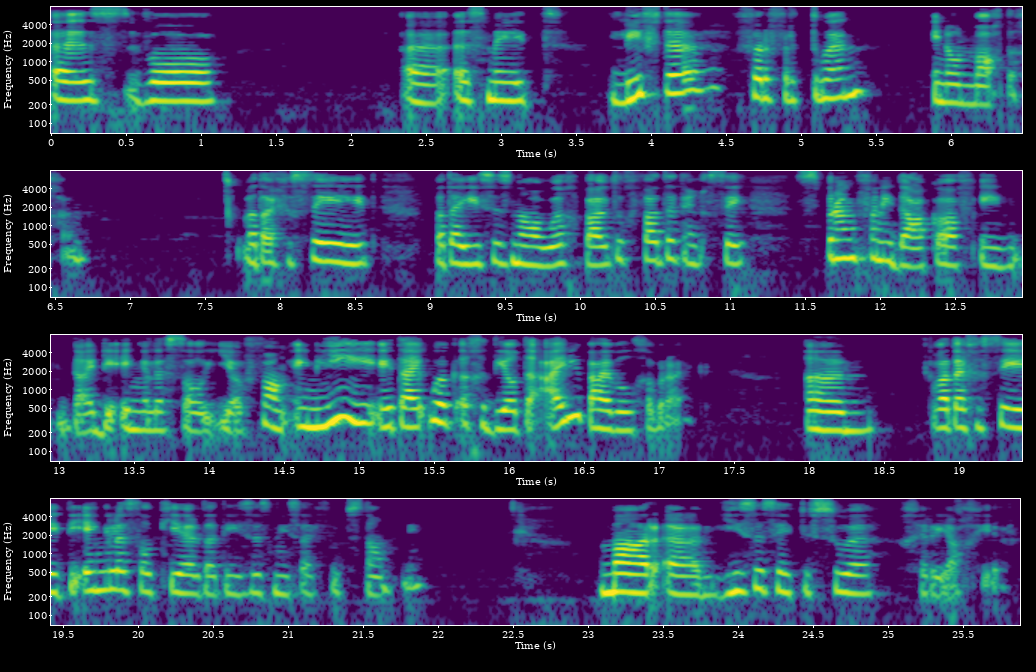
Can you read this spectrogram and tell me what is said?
is waar uh is met liefde vir vertoon en onmagtiging. Wat hy gesê het, wat hy Jesus na 'n hoog bou toe gevat het en gesê spring van die dak af en die, die engele sal jou vang. En hier het hy ook 'n gedeelte uit die Bybel gebruik. Um wat hy gesê het, die engele sal keer dat Jesus nie sy voet stamp nie. Maar ehm um, Jesus het toe so gereageer.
